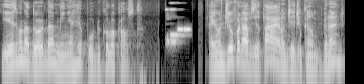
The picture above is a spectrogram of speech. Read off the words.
e ex-morador da minha República Holocausto. Aí um dia eu fui lá visitar, era um dia de campo grande,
